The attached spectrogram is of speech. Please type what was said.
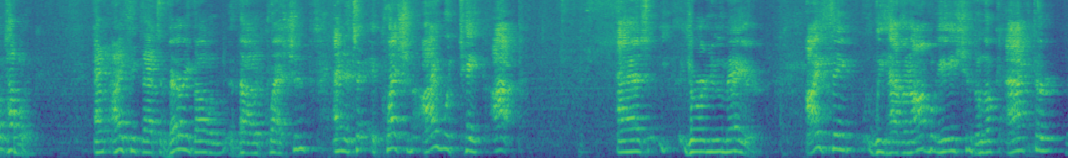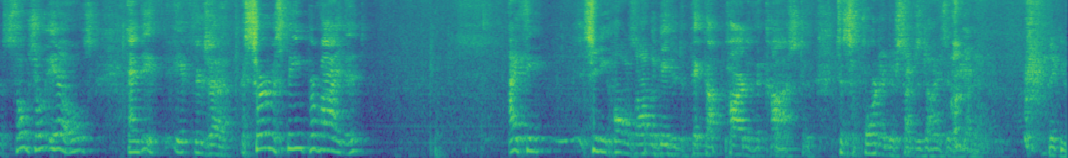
the public? And I think that's a very valid, valid question, and it's a, a question I would take up as your new mayor. I think we have an obligation to look after the social ills, and if, if there's a, a service being provided, I think City Hall is obligated to pick up part of the cost to, to support it or subsidize it. Thank you.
